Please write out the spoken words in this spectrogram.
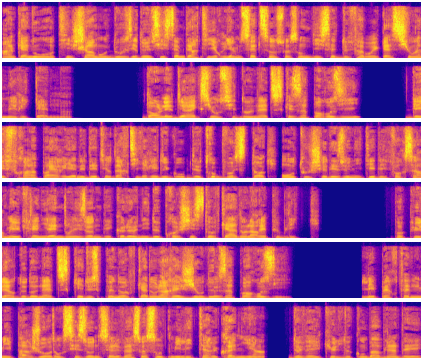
un canon anti-char 12 et deux systèmes d'artillerie M777 de fabrication américaine. Dans les directions Sud-Donetsk et Zaporozhye, des frappes aériennes et des tirs d'artillerie du groupe de troupes Vostok ont touché des unités des forces armées ukrainiennes dans les zones des colonies de Prochistovka dans la République populaire de Donetsk et du Spenovka dans la région de Zaporozhye. Les pertes ennemies par jour dans ces zones s'élèvent à 60 militaires ukrainiens, deux véhicules de combat blindés,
